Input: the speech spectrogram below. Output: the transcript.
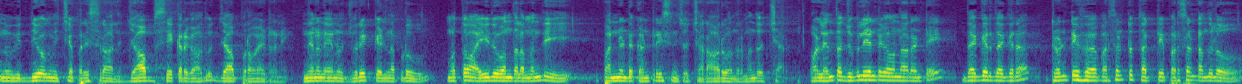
నువ్వు ఉద్యోగం ఇచ్చే పరిసరాలు జాబ్ సీకర్ కాదు జాబ్ ప్రొవైడర్ అని. నిన్న నేను జురిక్ వెళ్ళినప్పుడు మొత్తం ఐదు వందల మంది పన్నెండు కంట్రీస్ నుంచి వచ్చారు ఆరు వందల మంది వచ్చారు. వాళ్ళు ఎంత జుబిలియంట్గా ఉన్నారంటే దగ్గర దగ్గర twenty five percent thirty percent అందులో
